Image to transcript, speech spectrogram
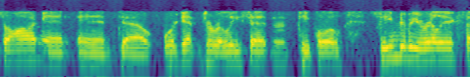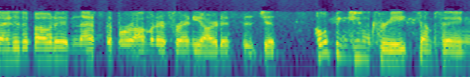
song, and and uh, we're getting to release it, and people seem to be really excited about it, and that's the barometer for any artist is just hoping you can create something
